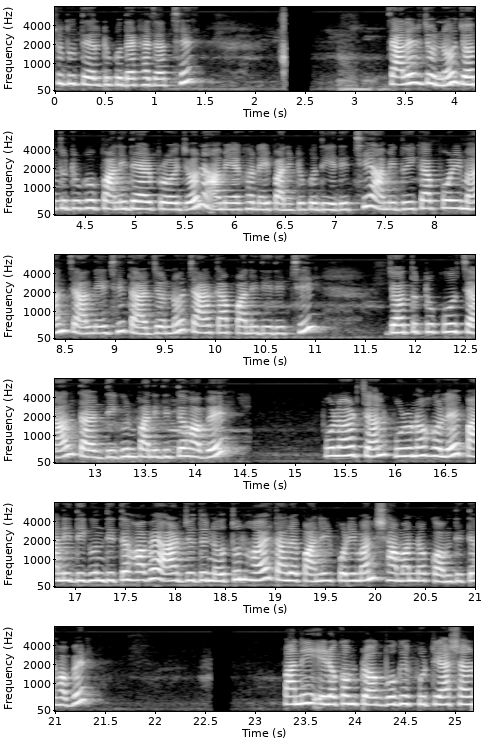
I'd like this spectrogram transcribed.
শুধু তেলটুকু দেখা যাচ্ছে। চালের জন্য যতটুকু পানি দেওয়ার প্রয়োজন, আমি এখন এই পানিটুকু দিয়ে দিচ্ছি। আমি দুই কাপ পরিমাণ চাল নিয়েছি, তার জন্য চার কাপ পানি দিয়ে দিচ্ছি। যতটুকু চাল, তার দ্বিগুণ পানি দিতে হবে। পোলাওর চাল পুরনো হলে পানি দ্বিগুণ দিতে হবে, আর যদি নতুন হয়, তাহলে পানির পরিমাণ সামান্য কম দিতে হবে। পানি এরকম টকবগে ফুটে আসার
